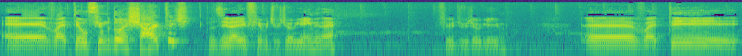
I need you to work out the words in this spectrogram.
É, vai ter o filme do Uncharted, inclusive é filme de videogame, né? Filme de videogame. É, vai ter.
